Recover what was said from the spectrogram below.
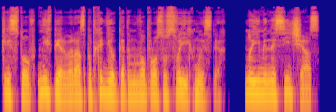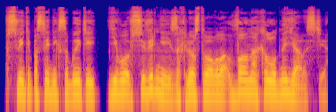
Крестов не в первый раз подходил к этому вопросу в своих мыслях, но именно сейчас, в свете последних событий, его все вернее захлестывала волна холодной ярости.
